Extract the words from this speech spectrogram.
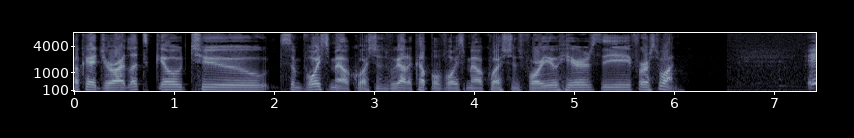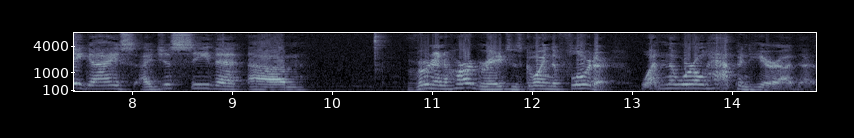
Okay, Gerard, let's go to some voicemail questions. We got a couple voicemail questions for you. Here's the first one. Hey guys, I just see that um, Vernon Hargreaves is going to Florida. What in the world happened here? Uh,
